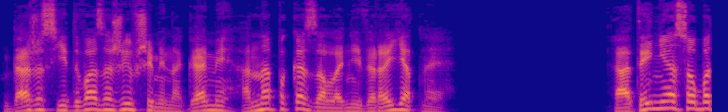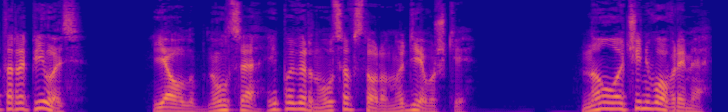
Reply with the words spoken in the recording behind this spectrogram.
Даже с едва зажившими ногами она показала невероятное. «А ты не особо торопилась!» Я улыбнулся и повернулся в сторону девушки. Но очень вовремя.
